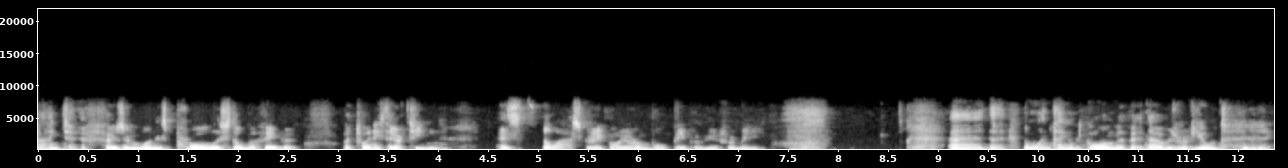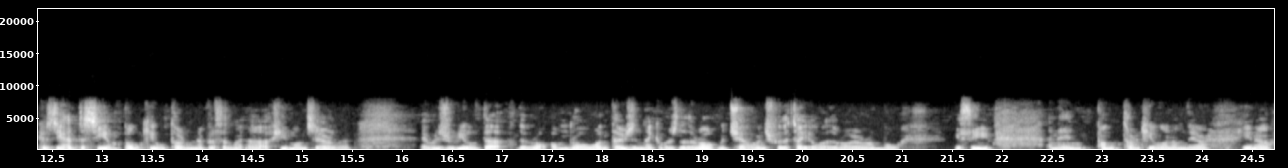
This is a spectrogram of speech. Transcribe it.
I think 2001 is probably still my favourite but 2013 is the last Great Royal Rumble pay per view for me. Uh, the, the one thing I would go on with it now, it was revealed because they had the CM Punk heel turn and everything like that a few months earlier. It was revealed that the on Raw 1000, I think it was that The Rock would challenge for the title at the Royal Rumble. You see, and then Punk turned heel on him there. You know,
